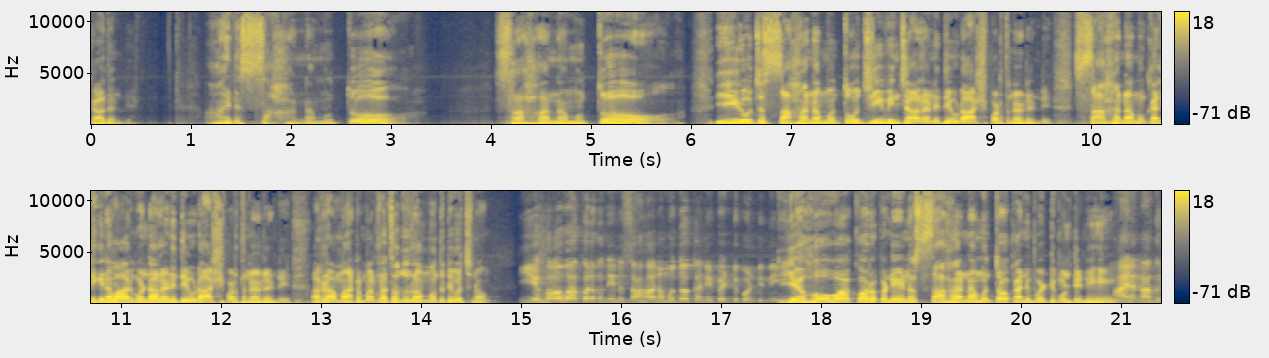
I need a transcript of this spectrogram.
కాదండి. ఆయన సహనముతో సహనముతో ఈరోజు సహనముతో జీవించాలని దేవుడు ఆశపడుతున్నాడండి. సహనము కలిగిన వారు ఉండాలని దేవుడు ఆశపడుతున్నాడండి. అక్కడ ఆ మాట మరలా చదువుదాం మొదటి వచ్చిన యెహోవా కొరకు నేను సహనముతో కనిపెట్టుకొంటిని. యహోవా కొరకు నేను సహనముతో కనిపెట్టుకుంటుని. ఆయన నాకు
